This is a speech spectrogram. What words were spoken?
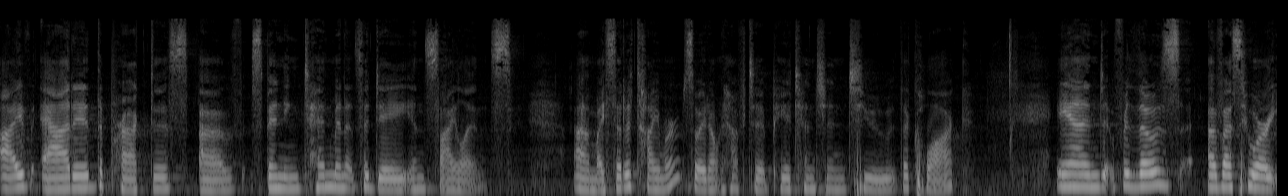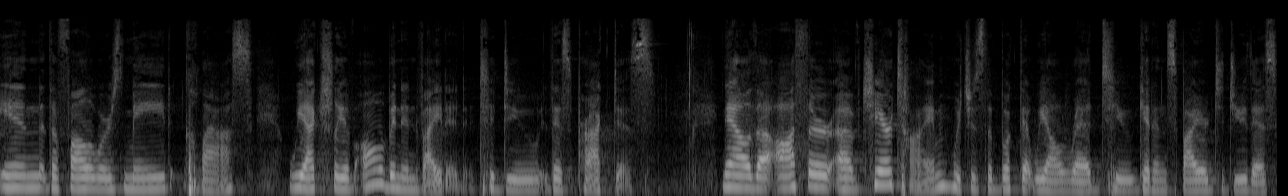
I've added the practice of spending 10 minutes a day in silence. Um, I set a timer so I don't have to pay attention to the clock. And for those of us who are in the Followers Made class, we actually have all been invited to do this practice. Now, the author of Chair Time, which is the book that we all read to get inspired to do this,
